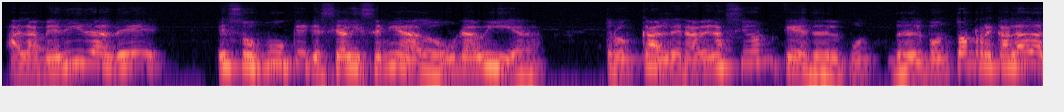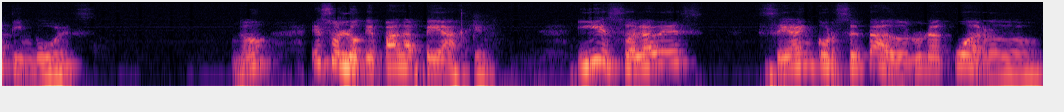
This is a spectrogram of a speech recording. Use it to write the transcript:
a la medida de esos buques que se ha diseñado una vía troncal de navegación que es desde el, desde el pontón Recalada a Timbúes. ¿no? Eso es lo que paga peaje. Y eso a la vez se ha encorsetado en un acuerdo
